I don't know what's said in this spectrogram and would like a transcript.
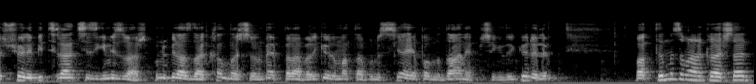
e, şöyle bir trend çizgimiz var. Bunu biraz daha kalınlaştıralım hep beraber görelim. Hatta bunu siyah yapalım da daha net bir şekilde görelim. Baktığımız zaman arkadaşlar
